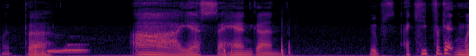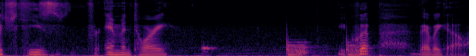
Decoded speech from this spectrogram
What the? Ah, yes, a handgun. Oops, I keep forgetting which keys for inventory. Equip. There we go.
